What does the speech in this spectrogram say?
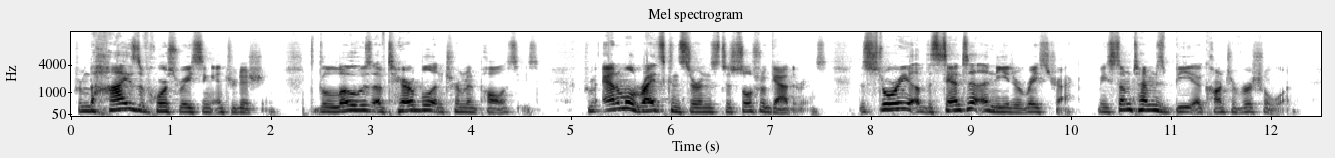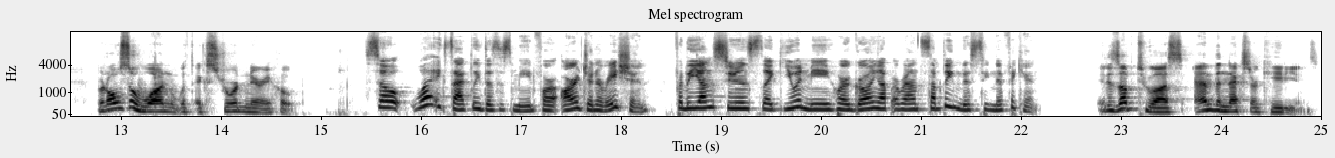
From the highs of horse racing and tradition to the lows of terrible internment policies, from animal rights concerns to social gatherings, the story of the Santa Anita racetrack may sometimes be a controversial one, but also one with extraordinary hope. So, what exactly does this mean for our generation? For the young students like you and me who are growing up around something this significant? It is up to us and the next Arcadians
